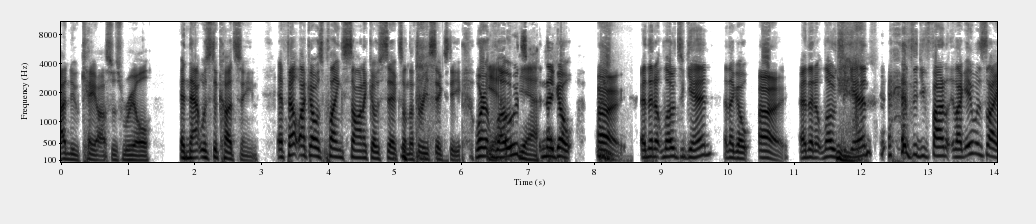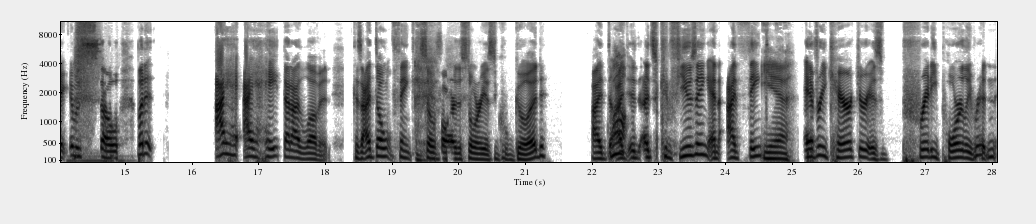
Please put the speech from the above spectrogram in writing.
I knew chaos was real. And that was the cutscene. It felt like I was playing Sonic 06 on the 360, where it Yeah, loads yeah. and they go, oh. And then it loads again, and they go, oh. And then it loads again. And then you finally, like, it was like, it was so, but it, I, I hate that I love it because I don't think so far the story is good. I, I- it- it's confusing, and I think yeah. every character is pretty poorly written,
